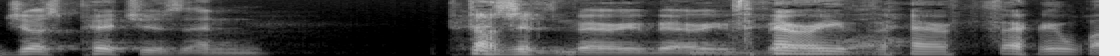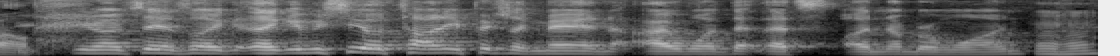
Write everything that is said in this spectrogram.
just pitches and Does it very, very, very, very well. very, very well. You know what I'm saying? It's like like if you see Ohtani pitch, like man, I want that. That's a number one. Mhm.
